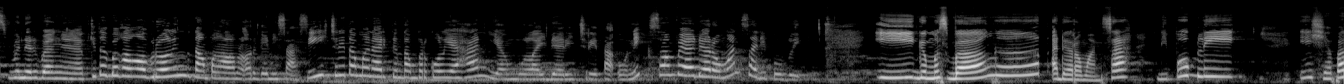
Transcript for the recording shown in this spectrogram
Yes, bener banget. Kita bakal ngobrolin tentang pengalaman organisasi, cerita menarik tentang perkuliahan yang mulai dari cerita unik sampai ada romansa di publik. Ih, gemes banget. Ada romansa di publik. Ih, siapa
